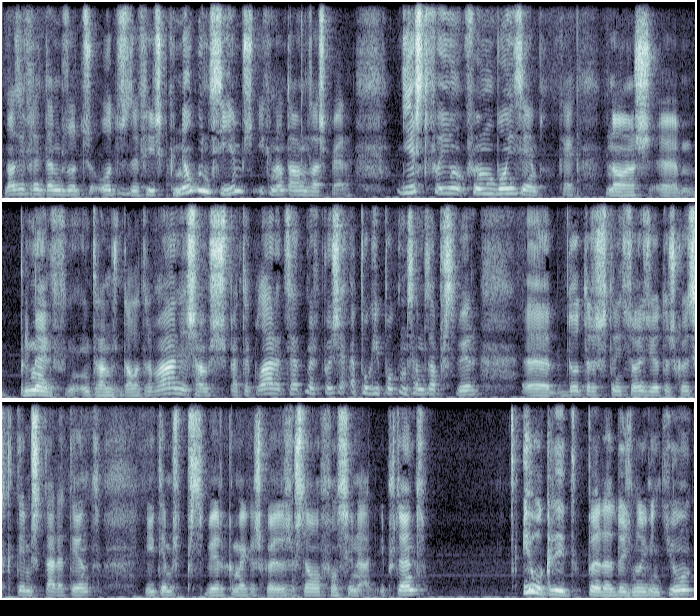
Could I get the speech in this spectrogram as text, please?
nós enfrentamos outros, outros desafios que não conhecíamos e que não estávamos à espera. E este foi um, foi um bom exemplo. Okay? Nós, um, ehm, primeiro, entramos no teletrabalho, achámos espetacular, etc. Mas depois, a pouco e pouco, começamos a perceber uh, de outras restrições e outras coisas que temos que estar atento e temos que perceber como é que as coisas estão a funcionar. E, portanto, eu acredito que para 2021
